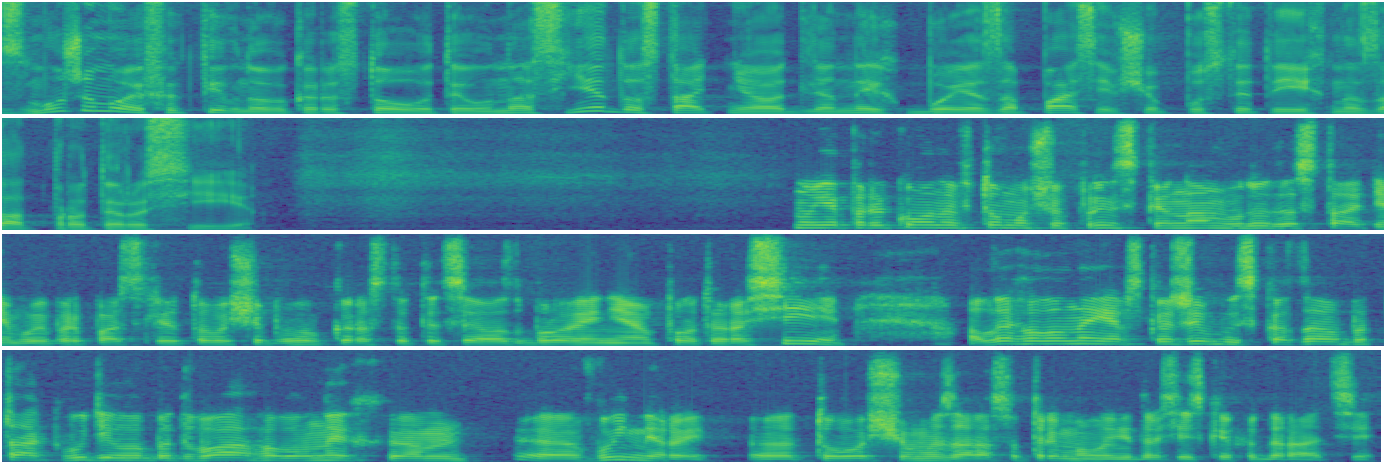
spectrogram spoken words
зможемо ефективно використовувати? У нас є достатньо для них боєзапасів, щоб пустити їх назад проти Росії? Ну я переконаний в тому, що в принципі нам буде достатньо боєприпасів для того, щоб використати це озброєння проти Росії. Але головне, я б скажив, сказав би так, виділив би два головних ем, е, виміри е, того, що ми зараз отримали від Російської Федерації.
